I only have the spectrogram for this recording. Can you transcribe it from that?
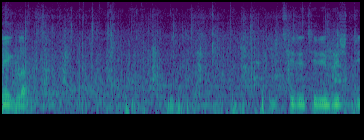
মেঘলা। ছিরি ছিরি বৃষ্টি।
